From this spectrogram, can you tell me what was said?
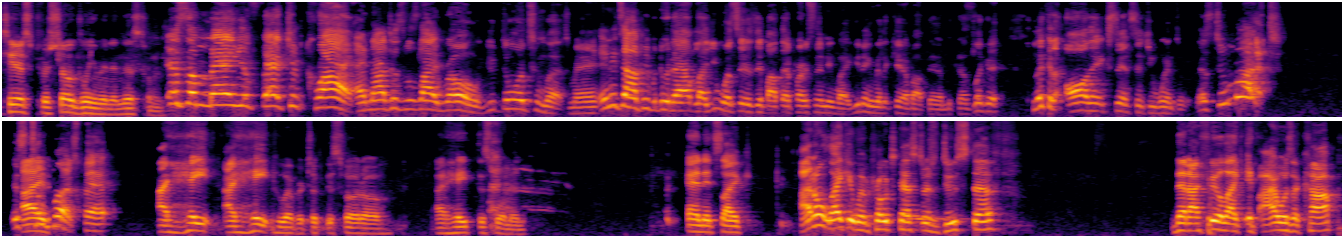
Tears for sure gleaming in this one. It's a manufactured cry, and I just was like, "Bro, you're doing too much, man." Anytime people do that, I'm like, "You weren't serious about that person anyway. You didn't really care about them because look at look at all the extents that you went through. That's too much. It's too I- much, Pat." I hate I hate whoever took this photo. I hate this woman. And it's like I don't like it when protesters do stuff that I feel like if I was a cop,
